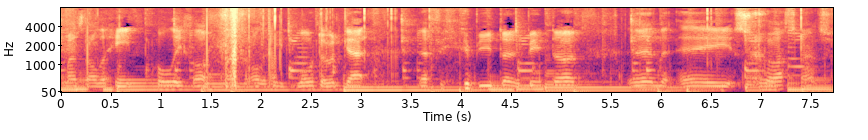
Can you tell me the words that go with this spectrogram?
Imagine all the heat. Holy fuck, imagine all the heat Walter would get if he beat beat Dunne in a squash match.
